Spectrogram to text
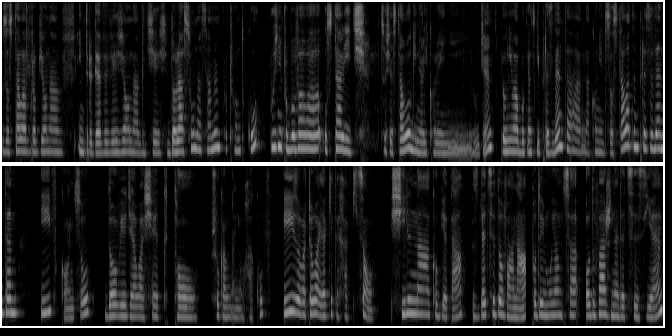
Została wrobiona w intrygę, wywieziona gdzieś do lasu na samym początku. Później próbowała ustalić, co się stało. Ginęli kolejni ludzie. Pełniła obowiązki prezydenta, a na koniec została tym prezydentem i w końcu dowiedziała się, kto szukał na nią haków i zobaczyła, jakie te haki są silna kobieta, zdecydowana, podejmująca odważne decyzje,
